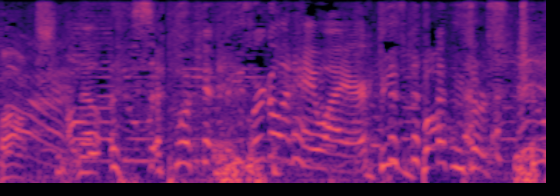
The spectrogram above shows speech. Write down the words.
Box. No. So we're, we're going haywire. These buttons are too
